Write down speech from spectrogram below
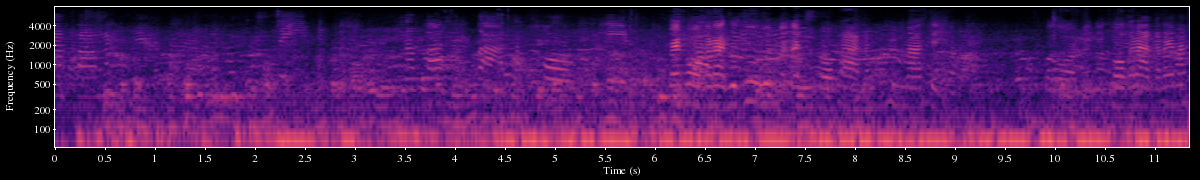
น้ำปลาไหมน้ำปลาสิบบาทกับโคกินไปคอกระดาษทิชชู่ขึ้นมาอันคอผ่านน้ำขึ้นมาเสร็จก่อนประกอบอันนี้คอกระดาษก็ได้นะ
